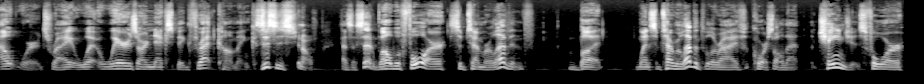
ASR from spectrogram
outwards, right? Wh- Where's our next big threat coming? Because this is, you know, as I said, well before September 11th. But when September 11th will arrive, of course, all that changes for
